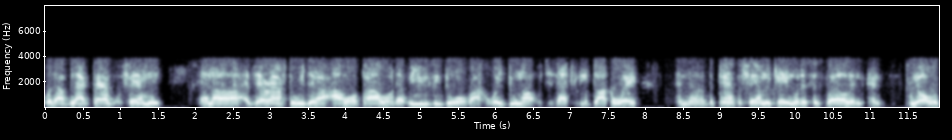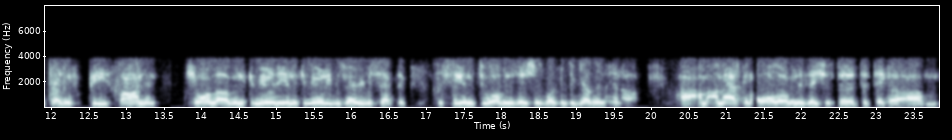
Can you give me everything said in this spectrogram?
with our Black Panther family, and uh thereafter we did our hour of power that we usually do on Rockaway Dumont, which is actually a block away, and uh, the Panther family came with us as well, and and we all were present for peace, bonding, showing love in the community, and the community was very receptive to seeing two organizations working together. And, uh, I'm, I'm asking all organizations to to take a um,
